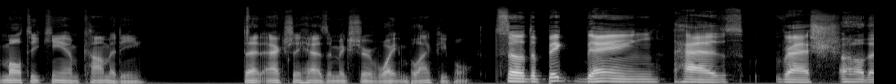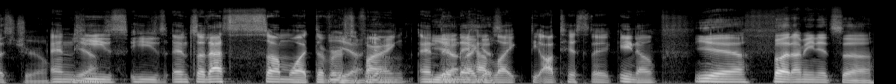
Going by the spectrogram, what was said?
multicam comedy that actually has a mixture of white and black people. so the Big Bang has Resh, Oh, that's true. and yeah. he's he's and so that's somewhat diversifying. And Yeah, then they I have guess. like the autistic, you know. yeah, but I mean, it's uh,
